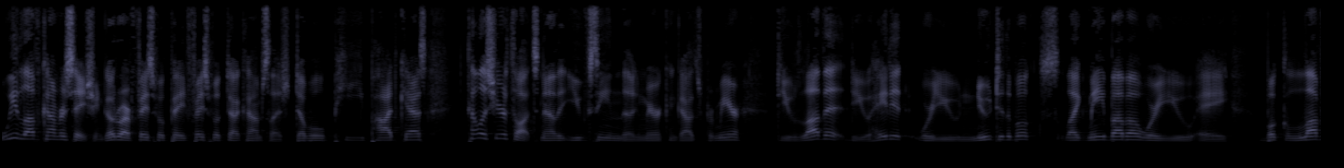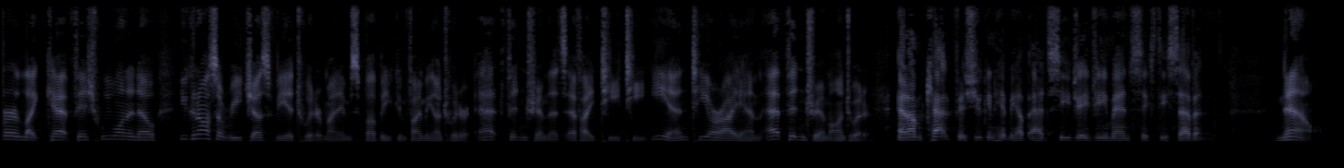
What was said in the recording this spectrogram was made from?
we love conversation. Go to our Facebook page, facebook.com slash double P podcast. Tell us your thoughts now that you've seen the American Gods premiere. Do you love it? Do you hate it? Were you new to the books like me, Bubba? Were you a book lover like Catfish? We want to know. You can also reach us via Twitter. My name's Bubba. You can find me on Twitter at FittenTrim. That's F I T T E N T R I M at FittenTrim on Twitter. And I'm Catfish. You can hit me up at CJGman67. Now,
